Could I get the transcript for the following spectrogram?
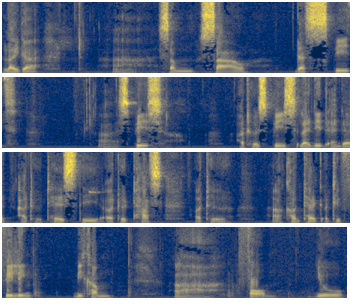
like a, uh, some sound that speech, uh, speech, utter speech like this and that, utter tasty, utter touch, utter uh, contact, utter feeling become uh, form. You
